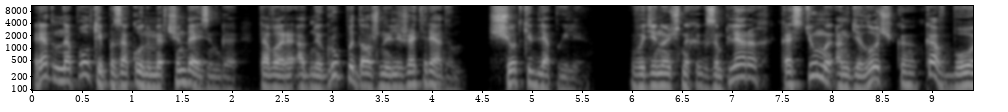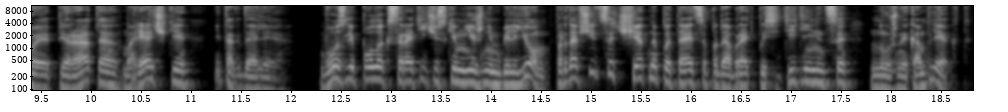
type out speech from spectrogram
Рядом на полке по закону мерчендайзинга товары одной группы должны лежать рядом. Щетки для пыли. В одиночных экземплярах костюмы ангелочка, ковбоя, пирата, морячки и так далее. Возле полок с эротическим нижним бельем продавщица тщетно пытается подобрать посетительнице нужный комплект.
